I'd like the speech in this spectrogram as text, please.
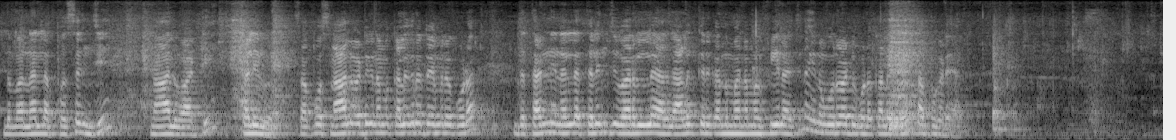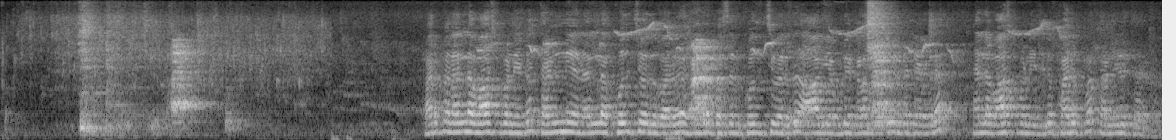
இந்த மாதிரி நல்லா பிசைஞ்சு நாலு வாட்டி கழுவுறோம். சப்போஸ் நாலு வாட்டிக்கு நம்ம கழுகுற டைமில் கூட இந்த தண்ணி நல்லா தெளிஞ்சு வரல அதில் அழுக்கு இருக்குது அந்த மாதிரி நம்ம ஃபீல் ஆச்சுன்னா இன்னும் ஒரு வாட்டி கூட கழுவுறது தப்பு கிடையாது. பருப்பை நல்லா வாஷ் பண்ணிட்டோம். தண்ணியை நல்லா கொதிச்சு வருது பாருங்கள் ஹண்ட்ரட் பர்சன்ட் கொதிச்சு வருது. ஆவி அப்படியே கலந்து இந்த டைமில் நல்லா வாஷ் பண்ணிவிட்டு பருப்பை தண்ணியில் சேர்க்கணும்.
